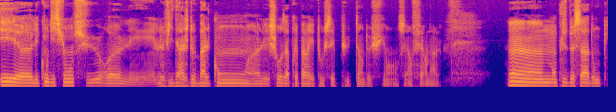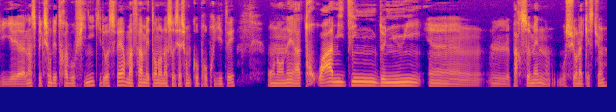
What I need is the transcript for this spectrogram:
et euh, les conditions sur euh, les, le vidage de balcon, euh, les choses à préparer et tout, c'est putain de chiant, c'est infernal. en plus de ça, donc il y a l'inspection des travaux finis qui doit se faire. Ma femme étant dans l'association de copropriété, on en est à trois meetings de nuit par semaine sur la question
